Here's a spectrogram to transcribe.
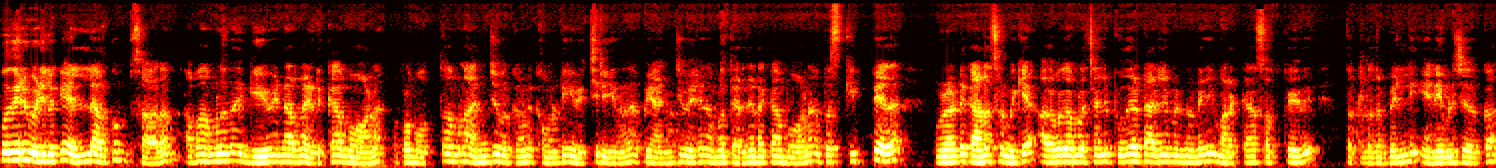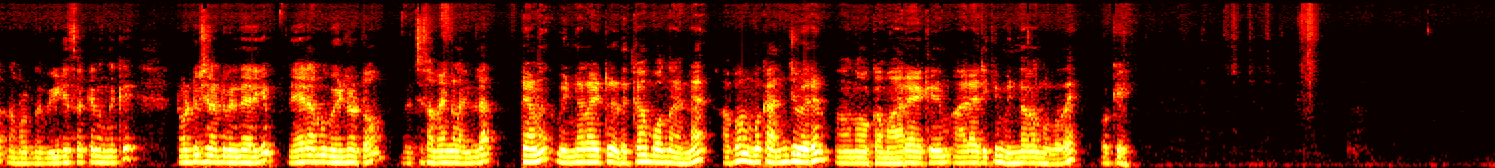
പുതിയൊരു വീഡിയോയിലേക്ക് എല്ലാവർക്കും സ്വാഗതം. അപ്പോൾ നമ്മളിന്ന് ഗീവ് വിന്നറിനെ എടുക്കാൻ പോവാണ്. അപ്പോൾ മൊത്തം നമ്മൾ അഞ്ച് പേർക്കാണ് കൗണ്ടിങ് വെച്ചിരിക്കുന്നത്. അപ്പോൾ ഈ അഞ്ച് പേരെ നമ്മൾ തിരഞ്ഞെടുക്കാൻ പോവാണ്. അപ്പോൾ സ്കിപ്പ് ചെയ്ത് മുഴുവനായിട്ട് കാണാൻ ശ്രമിക്കുക. അതുപോലെ നമ്മുടെ ചാനൽ പുതിയതായിട്ട് ആരെങ്കിലും വരുന്നുണ്ടെങ്കിൽ മറക്കാൻ സബ്സ്ക്രൈബ് ചെയ്ത് തൊട്ടുള്ള ബെല്ല് എനേബിൾ ചെയ്ത് വെക്കുക. നമ്മളുടെ വീഡിയോസൊക്കെ നിങ്ങൾക്ക് നോട്ടിഫിക്കേഷൻ ആയിട്ട് വരുന്നതായിരിക്കും. നേരെ നമ്മൾ വീഡിയോ ഇട്ടോ. വെച്ച് സമയം കളയുന്നില്ല. ആണ് വിന്നറായിട്ട് എടുക്കാൻ പോകുന്നത് തന്നെ. അപ്പോൾ നമുക്ക് അഞ്ച് പേരെ നോക്കാം. ആരായിരിക്കും ആരായിരിക്കും വിന്നർ എന്നുള്ളത്. ഓക്കെ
